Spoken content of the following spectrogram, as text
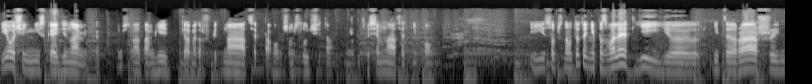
И очень низкая динамика. То есть она там едет километров 15, там в лучшем случае, там, может быть, 18, не помню. И, собственно, вот это не позволяет ей э, какие-то раши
